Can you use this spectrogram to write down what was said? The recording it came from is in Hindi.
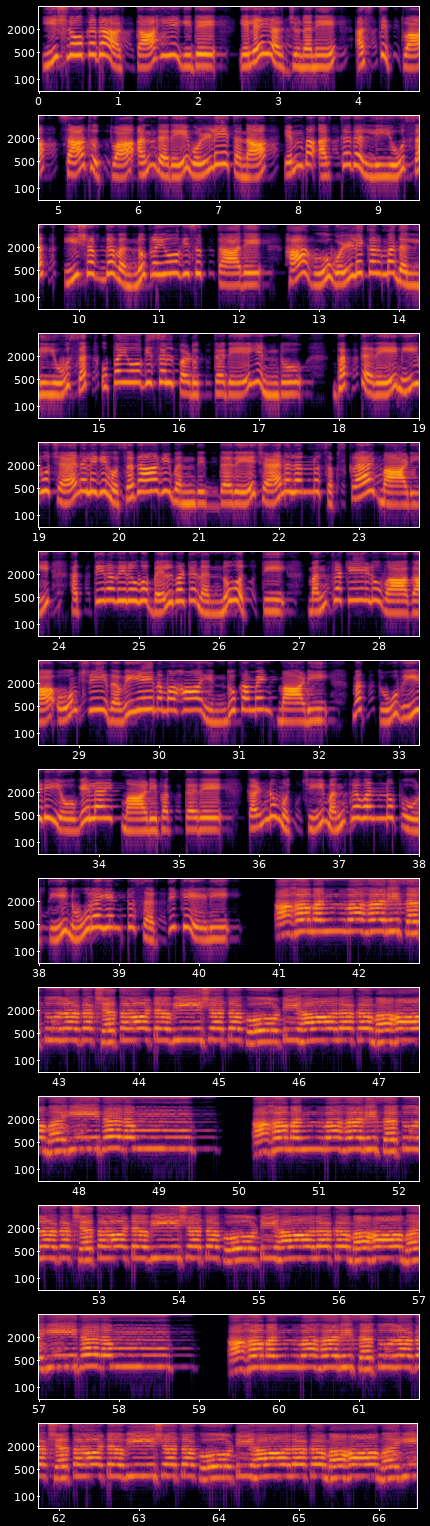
ಈ ಶ್ಲೋಕದ ಅರ್ಥ ಹೀಗಿದೆ. ಎಲೆ ಅರ್ಜುನನೇ, ಅಸ್ತಿತ್ವ, ಸಾಧುತ್ವ ಅಂದರೆ ಒಳ್ಳೇತನ ಎಂಬ ಅರ್ಥದಲ್ಲಿಯೂ ಸತ್ ಈ ಶಬ್ದವನ್ನು ಪ್ರಯೋಗಿಸುತ್ತಾರೆ. ಹಾಗೂ ಒಳ್ಳೆ ಕರ್ಮದಲ್ಲಿಯೂ ಸತ್ ಉಪಯೋಗಿಸಲ್ಪಡುತ್ತದೆ ಎಂದು. ಭಕ್ತರೇ, ನೀವು ಚಾನಲಿಗೆ ಹೊಸದಾಗಿ ಬಂದಿದ್ದರೆ ಚಾನಲನ್ನು ಸಬ್ಸ್ಕ್ರೈಬ್ ಮಾಡಿ, ಹತ್ತಿರವಿರುವ ಬೆಲ್ ಬಟನ್ ಅನ್ನು ಒತ್ತಿ. ಮಂತ್ರ ಕೇಳುವಾಗ ಓಂ ಶ್ರೀ ರವಿಯೇ ನಮಃ ಎಂದು ಕಮೆಂಟ್ ಮಾಡಿ ಮತ್ತು ವಿಡಿಯೋಗೆ ಲೈಕ್ ಮಾಡಿ ಭಕ್ತರೇ. ಕಣ್ಣು ಮುಚ್ಚಿ ಮಂತ್ರವನ್ನು ಪೂರ್ತಿ ನೂರ ಎಂಟು ಸರ್ತಿ ಕೇಳಿ. अहमन्वहरिसतुरगक्षताटवीशतकोटिहालकमहामहीधनम्। अहमन्वहरिसतुरगक्षताटवीशतकोटिहालकमहामहीधनम्। अहमन्वहरिसतुरगक्षताटवीशतकोटिहालकमहामही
